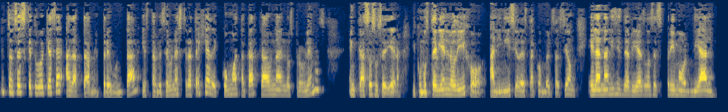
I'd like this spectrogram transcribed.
Entonces, ¿qué tuve que hacer? Adaptarme, preguntar y establecer una estrategia de cómo atacar cada uno de los problemas en caso sucediera. Y como usted bien lo dijo al inicio de esta conversación, el análisis de riesgos es primordial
